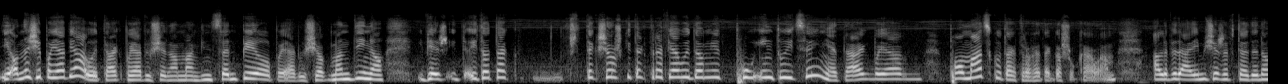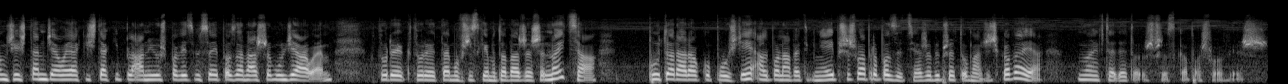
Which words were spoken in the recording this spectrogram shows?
I one się pojawiały, tak? Pojawił się Norman Vincent Peale, pojawił się Ogmandino. I wiesz, i to, i to tak, te książki tak trafiały do mnie półintuicyjnie, tak? Bo ja po omacku tak trochę tego szukałam. Ale wydaje mi się, że wtedy no, gdzieś tam działa jakiś taki plan już powiedzmy sobie poza naszym udziałem, który, który temu wszystkiemu towarzyszy. No i co? Półtora roku później, albo nawet mniej, przyszła propozycja, żeby przetłumaczyć Koweja. No i wtedy to już wszystko poszło, wiesz.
